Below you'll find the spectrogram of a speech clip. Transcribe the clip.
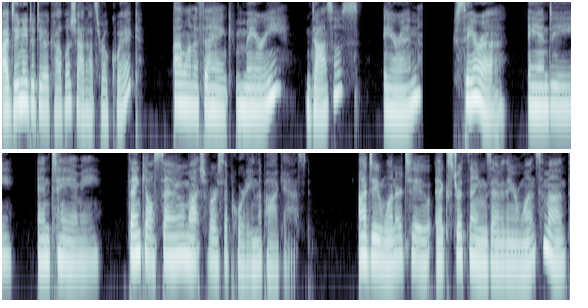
I do need to do a couple of shout outs real quick. I want to thank Mary, Dazos, Aaron, Sarah, Andy, and Tammy. Thank y'all so much for supporting the podcast. I do one or two extra things over there once a month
